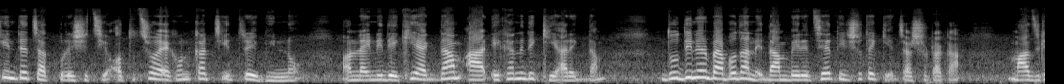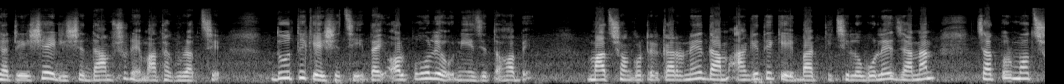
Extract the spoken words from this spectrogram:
কিনতে চাঁদপুর এসেছি, অথচ এখনকার চিত্রেই ভিন্ন। অনলাইনে দেখি এক দাম, আর এখানে দেখি আরেক দাম। দুদিনের ব্যবধানে দাম বেড়েছে তিনশো থেকে চারশো টাকা। মাঝঘাটে এসে ইলিশের দাম শুনে মাথা ঘুরাচ্ছে। দূর থেকে এসেছি, তাই অল্প হলেও নিয়ে যেতে হবে। মাছ সংকটের কারণে দাম আগে থেকে বাড়তি ছিল বলে জানান চাঁদপুর মৎস্য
